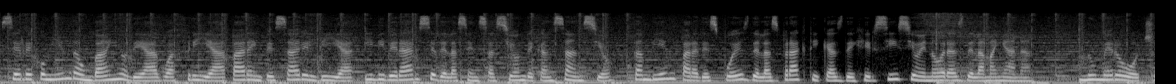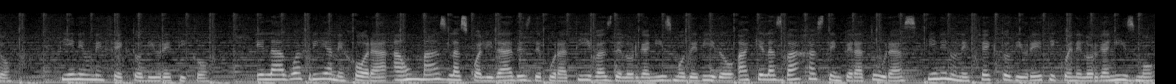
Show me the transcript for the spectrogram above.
Se recomienda un baño de agua fría para empezar el día y liberarse de la sensación de cansancio, también para después de las prácticas de ejercicio en horas de la mañana. Número 8. Tiene un efecto diurético. El agua fría mejora aún más las cualidades depurativas del organismo debido a que las bajas temperaturas tienen un efecto diurético en el organismo,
